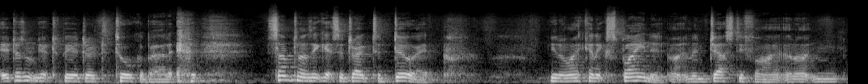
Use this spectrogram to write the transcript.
it doesn't get to be a drag to talk about it. Sometimes it gets a drag to do it. You know, I can explain it, I can justify it, and I can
